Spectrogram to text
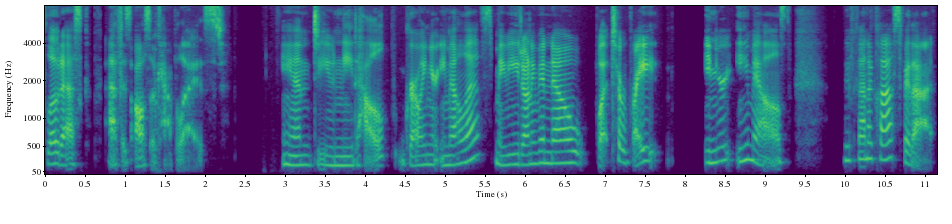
Flodesk. F is also capitalized. And do you need help growing your email list? Maybe you don't even know what to write in your emails. We've got a class for that.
